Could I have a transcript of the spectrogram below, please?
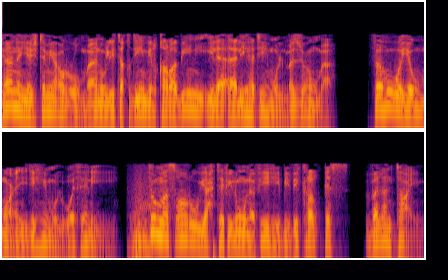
كان يجتمع الرومان لتقديم القرابين إلى آلهتهم المزعومة فهو يوم عيدهم الوثني. ثم صاروا يحتفلون فيه بذكرى القس فالنتاين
